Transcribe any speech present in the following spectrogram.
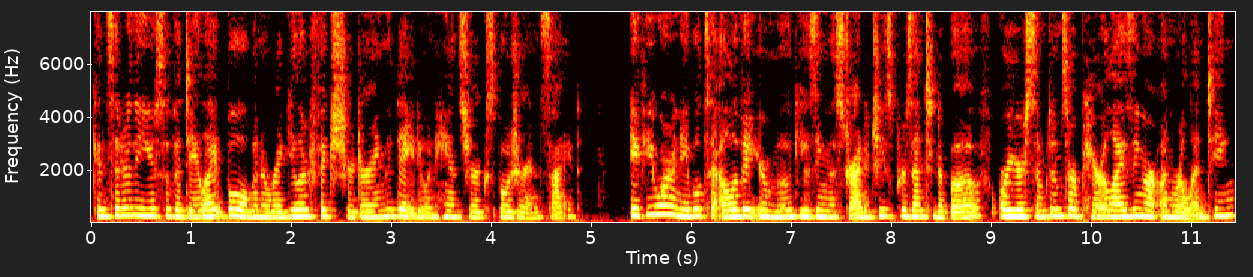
Consider the use of a daylight bulb in a regular fixture during the day to enhance your exposure inside. If you are unable to elevate your mood using the strategies presented above, or your symptoms are paralyzing or unrelenting,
